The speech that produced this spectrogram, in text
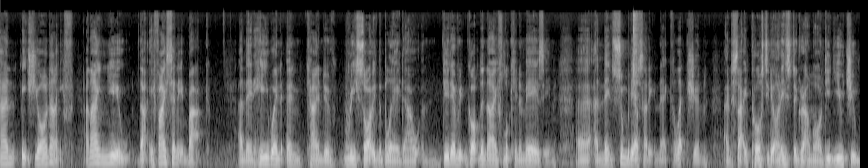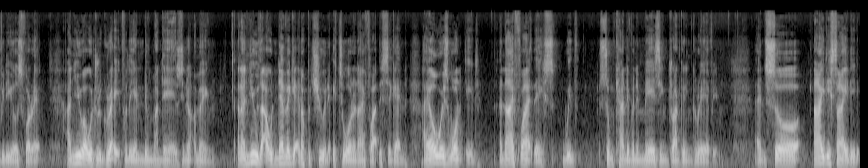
And it's your knife. And I knew that if I sent it back, and then he went and kind of resorted the blade out and did every got the knife looking amazing uh, and then somebody else had it in their collection and started posting it on instagram or did youtube videos for it i knew i would regret it for the end of my days you know what i mean and I knew that I would never get an opportunity to own a knife like this again. I always wanted a knife like this with some kind of an amazing dragon engraving. And so I decided,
